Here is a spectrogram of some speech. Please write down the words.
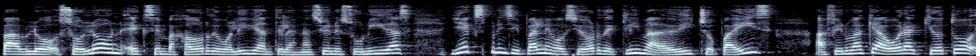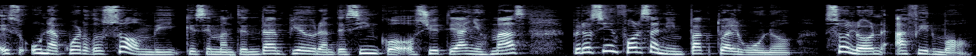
Pablo Solón, ex embajador de Bolivia ante las Naciones Unidas y ex principal negociador de clima de dicho país, afirma que ahora Kioto es un acuerdo zombie que se mantendrá en pie durante cinco o siete años más, pero sin fuerza ni impacto alguno. Solón afirmó.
